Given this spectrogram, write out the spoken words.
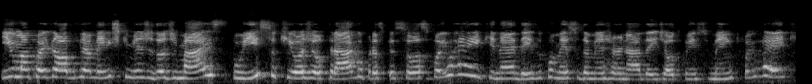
E uma coisa, obviamente, que me ajudou demais, por isso que hoje eu trago para as pessoas, foi o reiki, né? Desde o começo da minha jornada de autoconhecimento, foi o reiki,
